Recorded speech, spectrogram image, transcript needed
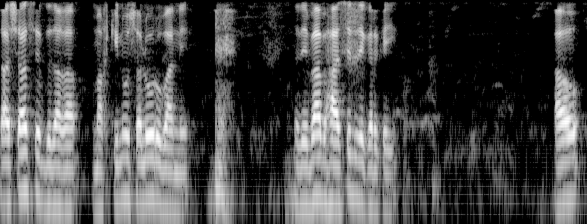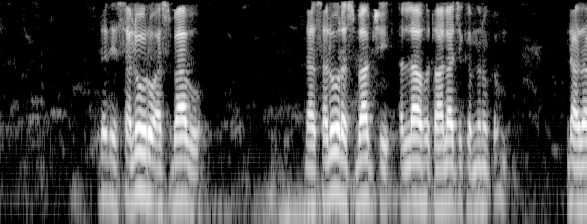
دا شاه صاحب دغه مخکینو سلورو باندې د دې باب حاصل ذکر کړي او د دې سلورو اسبابو دا سلور اسباب چې الله تعالی چې کمونو کوم دا دا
